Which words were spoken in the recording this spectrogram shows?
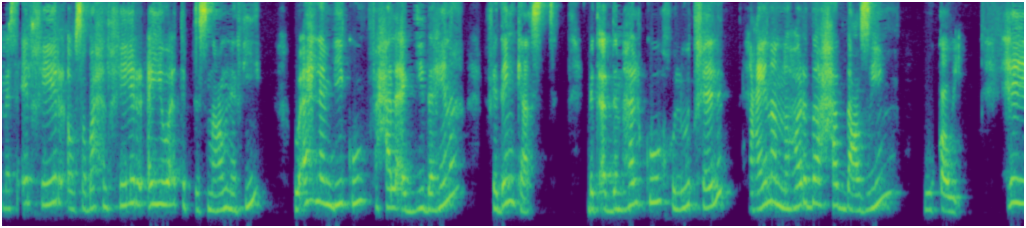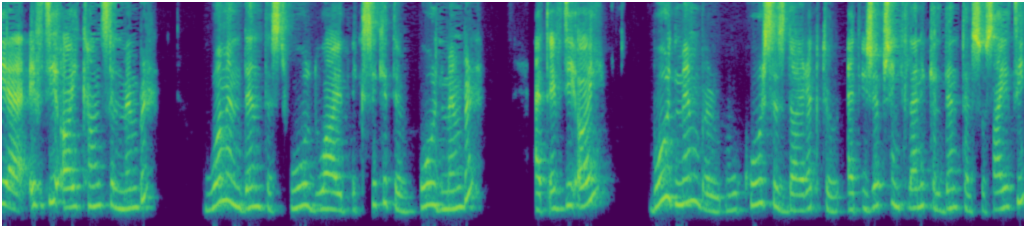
مساء الخير أو صباح الخير أي وقت بتسمعونا فيه وأهلا بيكم في حلقة جديدة هنا في دينكاست بتقدمها لكم خلود خالد معانا النهاردة حد عظيم وقوي هي FDI Council Member Women Dentist Worldwide Executive Board Member at FDI Board Member و Courses Director at Egyptian Clinical Dental Society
